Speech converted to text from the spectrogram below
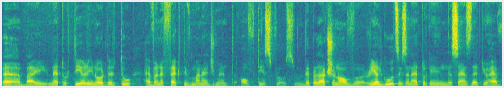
uh, by network theory in order to have an effective management of these flows. The production of uh, real goods is a network in the sense that you have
